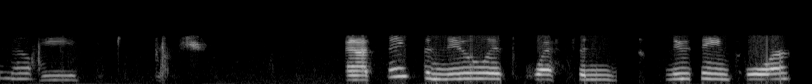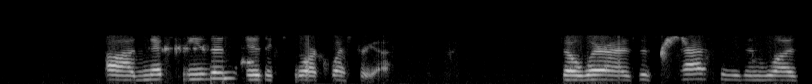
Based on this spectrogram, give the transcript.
MLP. And I think the newest quest, the new theme for uh, next season is Explore Equestria. So whereas this past season was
